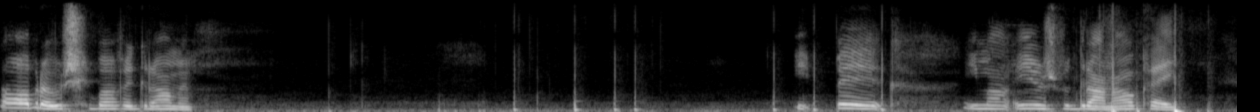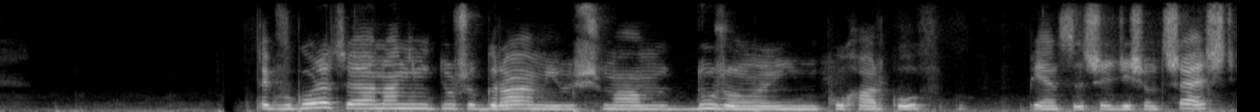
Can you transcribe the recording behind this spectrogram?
Dobra, już chyba wygramy. I pyk. I, ma, i już wygrana, okej. Tak w ogóle to ja na nim dużo grałem i już mam dużo na nim pucharków. 566.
